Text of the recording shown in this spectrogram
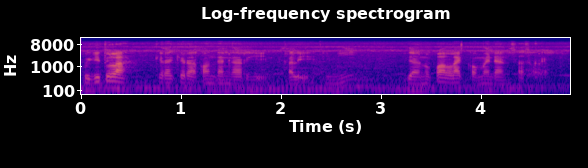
Begitulah kira-kira konten kali ini. Jangan lupa like comment dan subscribe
